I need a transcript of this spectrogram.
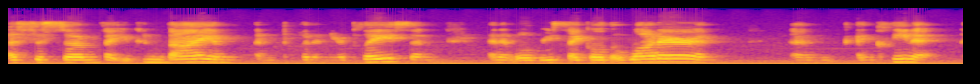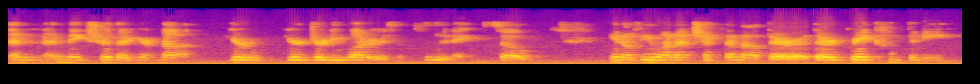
a system that you can buy and, and put in your place and, and it will recycle the water and, and, and clean it and, and make sure that you're not your your dirty water isn't polluting. So you know, if you want to check them out, they're they're a great company,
